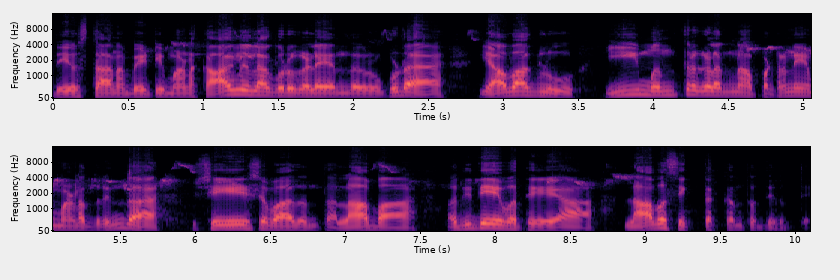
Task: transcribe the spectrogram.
ದೇವಸ್ಥಾನ ಭೇಟಿ ಮಾಡೋಕ್ಕಾಗಲಿಲ್ಲ ಗುರುಗಳೇ ಅಂದರೂ ಕೂಡ ಯಾವಾಗಲೂ ಈ ಮಂತ್ರಗಳನ್ನು ಪಠಣೆ ಮಾಡೋದ್ರಿಂದ ವಿಶೇಷವಾದಂಥ ಲಾಭ, ಅಧಿದೇವತೆಯ ಲಾಭ ಸಿಗ್ತಕ್ಕಂಥದ್ದಿರುತ್ತೆ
